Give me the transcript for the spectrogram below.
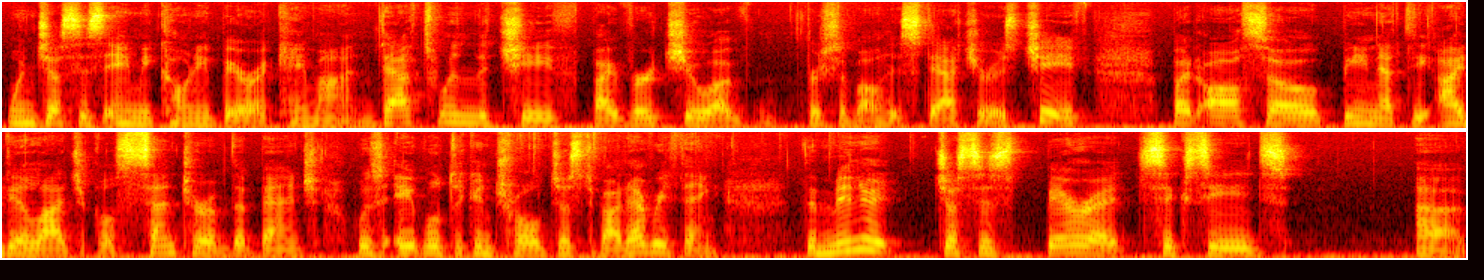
when Justice Amy Coney Barrett came on. That's when the chief, by virtue of, first of all, his stature as chief, but also being at the ideological center of the bench, was able to control just about everything. The minute Justice Barrett succeeds uh,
